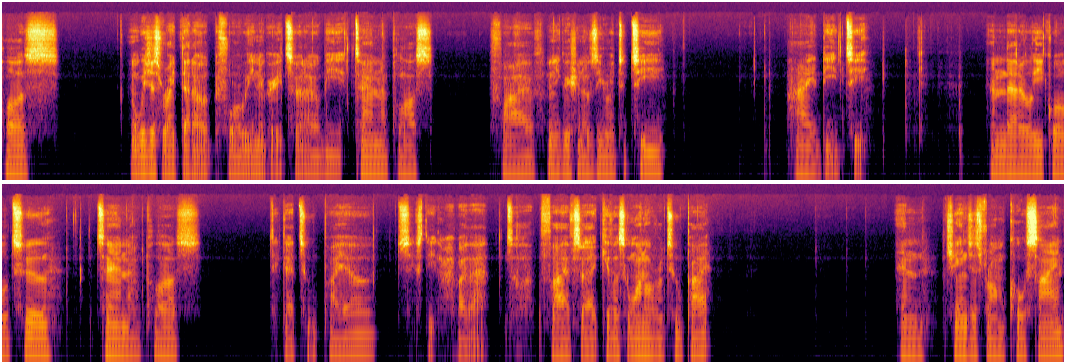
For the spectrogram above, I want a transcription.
plus, and we just write that out before we integrate. So that will be 10 plus 5, integration of 0 to t i dt. And that will equal to 10 plus, take that 2 pi out, 60 divided by that, so 5. So that gives us 1 over 2 pi and changes from cosine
